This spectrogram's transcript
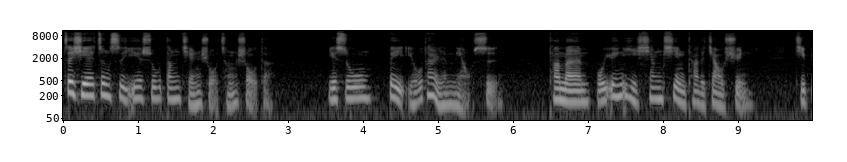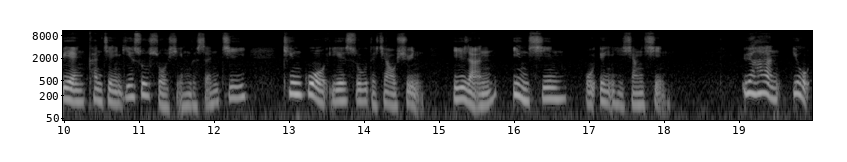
这些正是耶稣当前所承受的。耶稣被犹太人藐视，他们不愿意相信他的教训，即便看见耶稣所行的神迹，听过耶稣的教训，依然硬心不愿意相信。约翰又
